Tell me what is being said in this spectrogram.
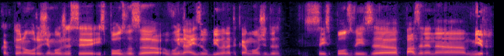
както едно оръжие може да се използва за война и за убиване, така може да се използва и за пазене на мир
